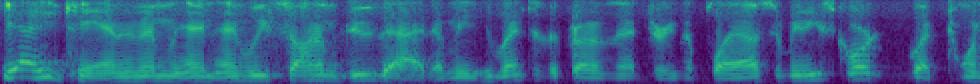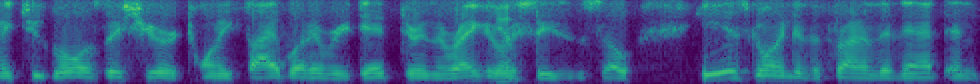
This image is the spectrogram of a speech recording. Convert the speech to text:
Yeah, he can, and, and and we saw him do that. I mean, he went to the front of the net during the playoffs. I mean, he scored what twenty two goals this year, or twenty five, whatever he did during the regular yep. season. So he is going to the front of the net, and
